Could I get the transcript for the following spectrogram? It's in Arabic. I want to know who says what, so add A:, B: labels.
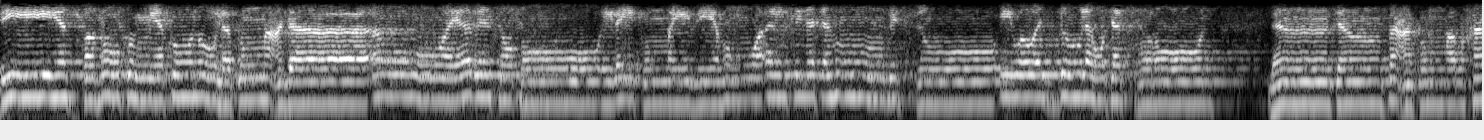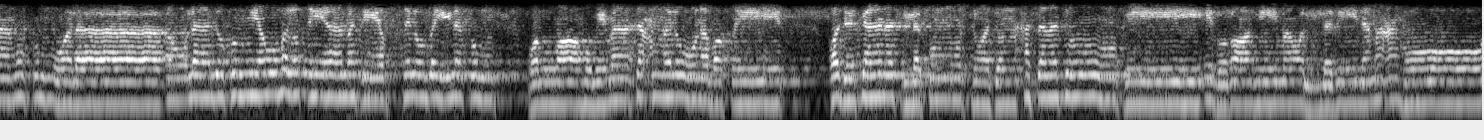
A: إن يثقفوكم يكونوا لكم أعداء ويبسطوا إليكم أيديهم وألسنتهم بالسوء وودوا لو تكفرون لن تنفعكم أرحامكم ولا أولادكم يوم القيامة يفصل بينكم والله بما تعملون بصير قد كانت لكم أسوة حسنة في إبراهيم والذين معه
